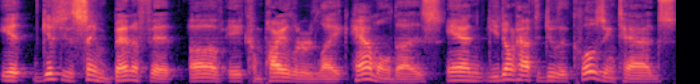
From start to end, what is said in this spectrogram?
it gives you the same benefit of a compiler like Haml does, and you don't have to do the closing tags.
